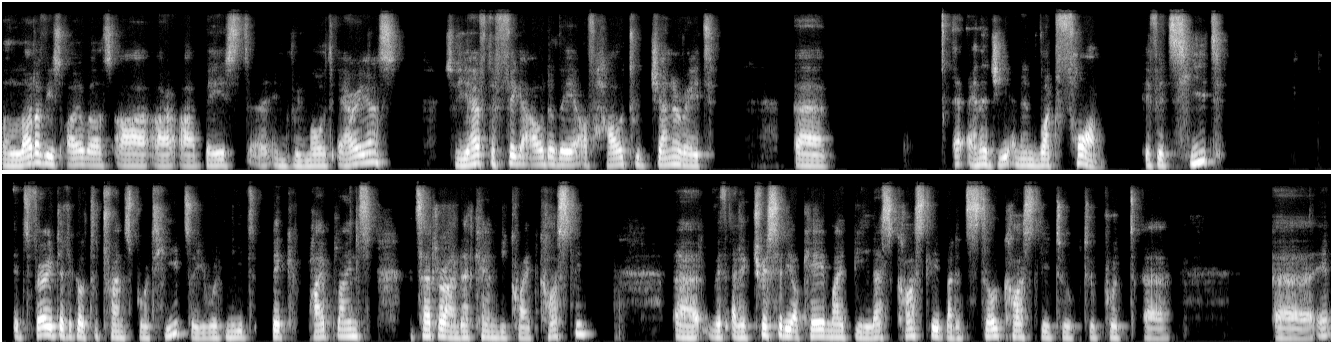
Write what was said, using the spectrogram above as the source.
a lot of these oil wells are, are, are based uh, in remote areas. So you have to figure out a way of how to generate uh, energy and in what form. If it's heat, it's very difficult to transport heat. So you would need big pipelines, etc., and that can be quite costly. Uh, with electricity, okay, it might be less costly, but it's still costly to, to put uh, uh, in,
